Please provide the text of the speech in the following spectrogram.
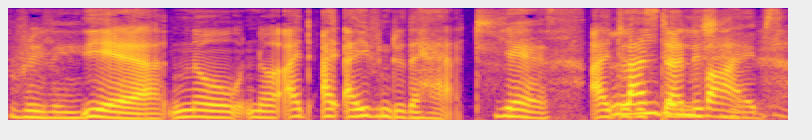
Really? Yeah. No. No. I, I. I even do the hat. Yes. I do London the stylish vibes.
